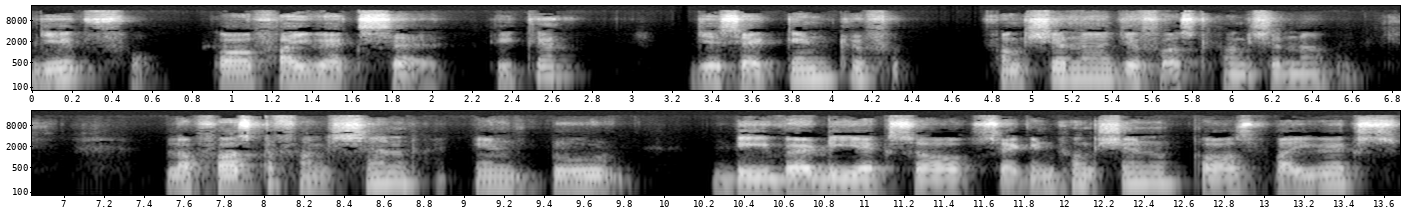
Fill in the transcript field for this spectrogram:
ये फाइव एक्स है, ठीक है? सेकंड फ़ंक्शन है ये फ़र्स्ट फ़ंक्शन है लो first function into d by d x of second function cos five x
